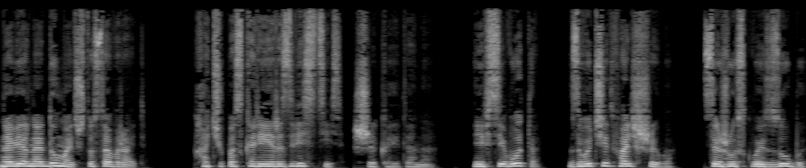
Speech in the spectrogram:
Наверное, думает, что соврать. «Хочу поскорее развестись», — шикает она. И всего-то звучит фальшиво. Сижу сквозь зубы,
